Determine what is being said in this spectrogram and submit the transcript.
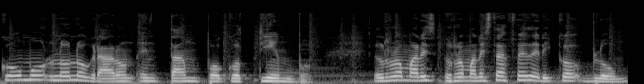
cómo lo lograron en tan poco tiempo. El romanista Federico Blum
